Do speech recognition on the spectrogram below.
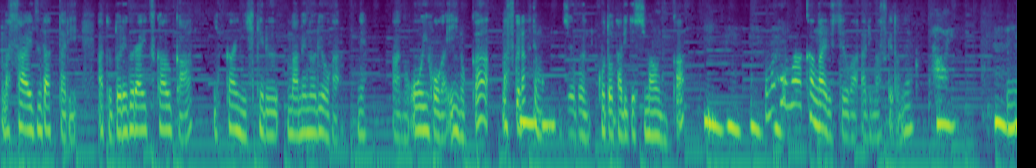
まあ、サイズだったり、あとどれぐらい使うか、1回に引ける豆の量がね、あの、多い方がいいのか、まあ、少なくても十分事足りてしまうのか、うんうんうんこの辺は考える必要がありますけどね。はい。うんうんうん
